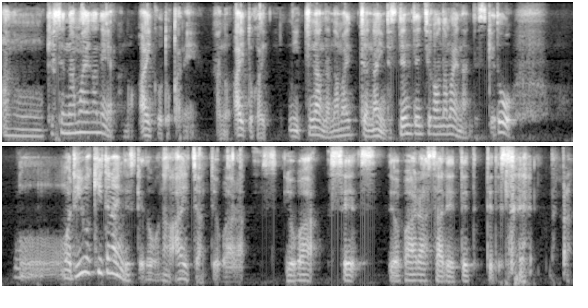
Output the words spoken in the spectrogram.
あの、決して名前がね、あの、愛子とかね、あの、愛とかにちなんだ名前じゃないんです。全然違う名前なんですけど、うん、まあ理由は聞いてないんですけど、なんか愛ちゃんって呼ばら、呼ばせ、呼ばらされててですね。だから、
